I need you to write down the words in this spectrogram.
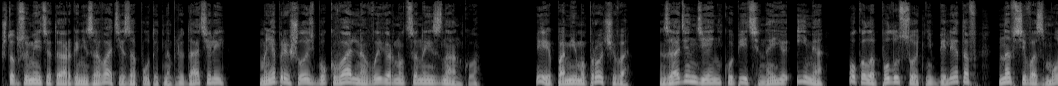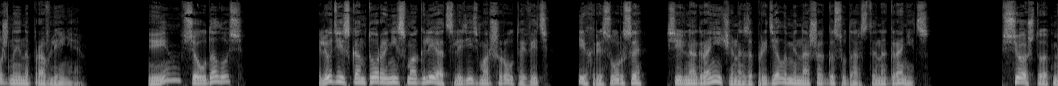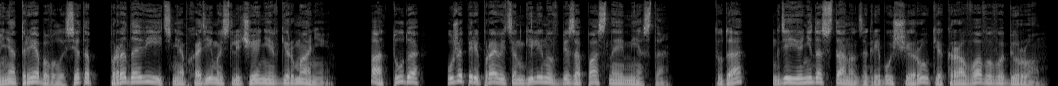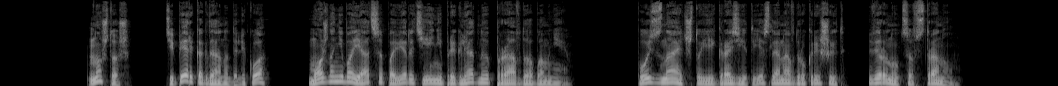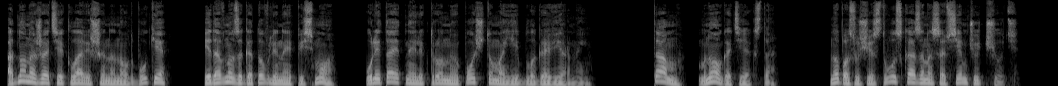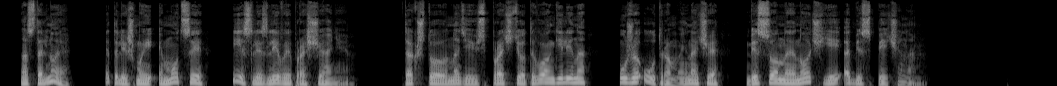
Чтобы суметь это организовать и запутать наблюдателей, мне пришлось буквально вывернуться наизнанку. И, помимо прочего, за один день купить на ее имя около полусотни билетов на всевозможные направления. И все удалось. Люди из конторы не смогли отследить маршруты, ведь их ресурсы сильно ограничены за пределами наших государственных границ. Все, что от меня требовалось, это продавить необходимость лечения в Германии, а оттуда уже переправить Ангелину в безопасное место. Туда, где ее не достанут загребущие руки кровавого бюро. Ну что ж, теперь, когда она далеко, можно не бояться поведать ей неприглядную правду обо мне. Пусть знает, что ей грозит, если она вдруг решит вернуться в страну. Одно нажатие клавиши на ноутбуке и давно заготовленное письмо улетает на электронную почту моей благоверной. Там много текста, но по существу сказано совсем чуть-чуть. Остальное — это лишь мои эмоции и слезливые прощания. Так что, надеюсь, прочтет его Ангелина уже утром, иначе бессонная ночь ей обеспечена.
